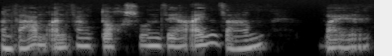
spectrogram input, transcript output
man war am Anfang doch schon sehr einsam, weil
